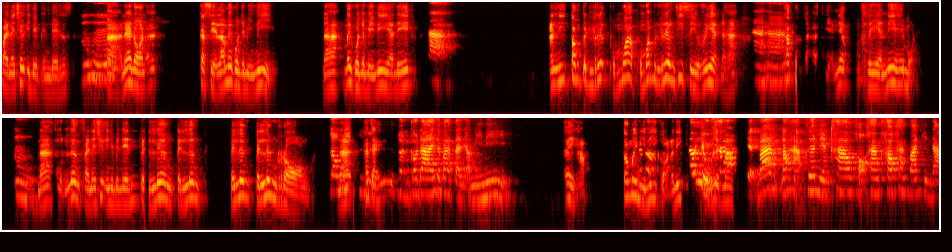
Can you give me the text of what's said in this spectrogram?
financial independence อือหืออ่า แน่นอนฮะเกษียณแล้วไม่ควรจะมีหนี้นะฮะไม่ควรจะมีหนี้อันนี้ค่ะอันนี้ต้องเป็นเรื่องผมว่าผมว่าเป็นเรื่องที่ซีเรียสนะฮะอ่าฮะถ้าคุณจะเกษียณเนี่ยเคลียร์หนี้ให้หมดอืมนะส่วนเรื่อง financial independence เป็นเรื่องเป็นเรื่องเป็นเรื่องเป็นเรื่องรองเรามีนะถ้าจะเงินก็ได้ใช่ป่ะแต่อย่ามีหนี้ใช่ครับ ต้องไม่มีหนี้ก่อนอันนี้เราหิวซีเรียสข้าวมากเจ็ดบ้านเราหาเพื่อนเลี้ยงข้าวขอข้างข้าวข้างบ้านกินได้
